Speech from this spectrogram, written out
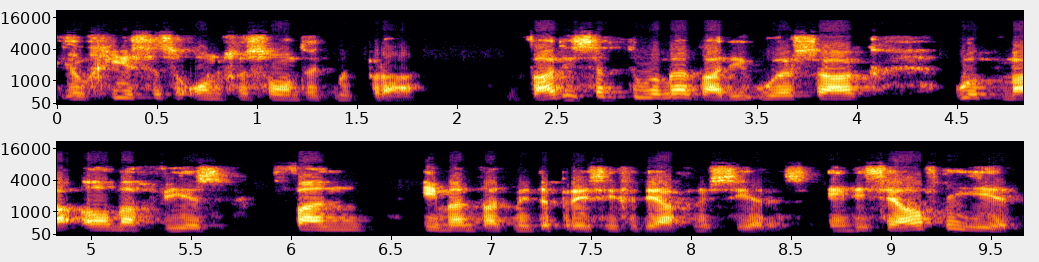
jou geestesongesondheid moet praat wat die simptome, wat die oorsaak ook maar al mag wees van iemand wat met depressie gediagnoseer is. En dieselfde hier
